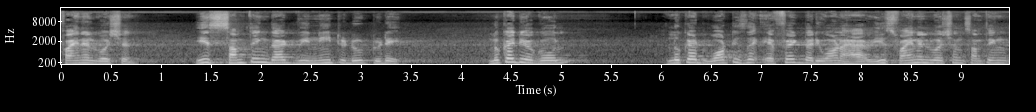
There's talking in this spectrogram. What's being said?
final version, is something that we need to do today. Look at your goal. Look at what is the effect that you want to have. Is final version something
